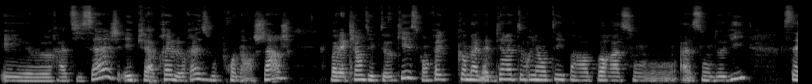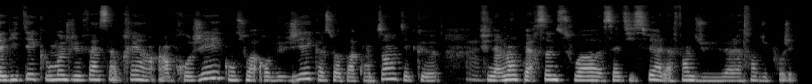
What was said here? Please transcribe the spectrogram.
et ratissage. Et puis après, le reste, vous prenez en charge. Bah, la cliente était OK, parce qu'en fait, comme elle a bien été orientée par rapport à son, à son devis, ça évité que moi je lui fasse après un, projet, qu'on soit hors budget, qu'elle soit pas contente et que finalement personne soit satisfait à la fin du, à la fin du projet.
